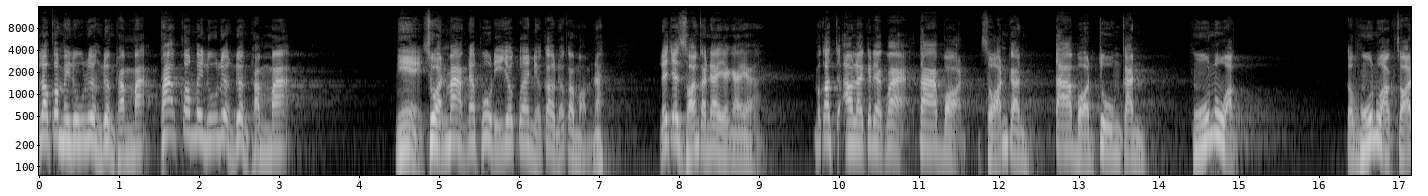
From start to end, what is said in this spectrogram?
เราก็ไม่รู้เรื่องเรื่องธรรมะ พระก็ไม่รู้เรื่องเรื่องธรรมะนี่ส่วนมากนะผู้ดียกไว้เหนือเก้าเหนือกระหม่อมนะแล้วจะสอนกันได้ยังไงอะมันก็เอาอะไรก็เรียกว่า ตาบอดสอนกัน ตาบอดจูงกัน หูหนวก กับหูหนวกสอน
